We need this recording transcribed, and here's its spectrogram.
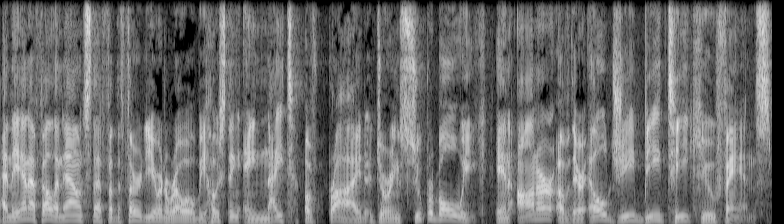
And the NFL announced that for the third year in a row, it will be hosting a night of pride during Super Bowl week in honor of their LGBTQ fans.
